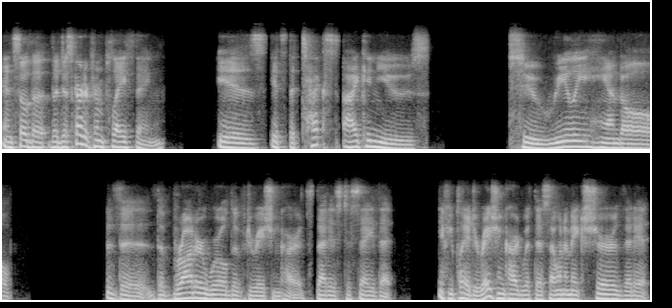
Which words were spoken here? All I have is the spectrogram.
And so the the discard it from play thing is it's the text I can use to really handle the the broader world of duration cards. That is to say that if you play a duration card with this, I want to make sure that it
